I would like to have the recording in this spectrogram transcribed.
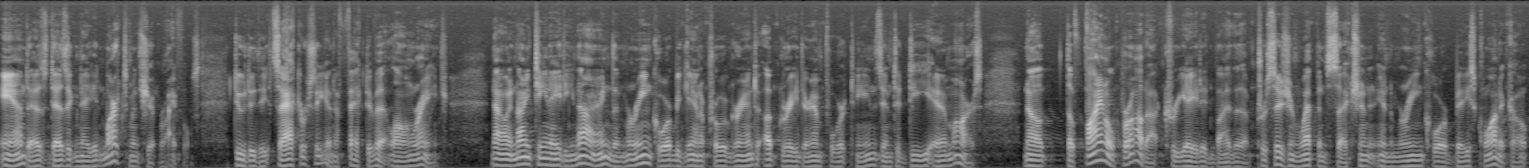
and as designated marksmanship rifles due to its accuracy and effective at long range. Now, in 1989, the Marine Corps began a program to upgrade their M14s into DMRs. Now, the final product created by the Precision Weapons Section in the Marine Corps base Quantico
